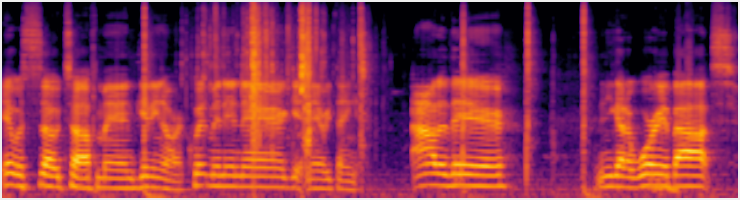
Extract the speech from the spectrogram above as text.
it was so tough, man. Getting our equipment in there, getting everything out of there. Then you got to worry about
